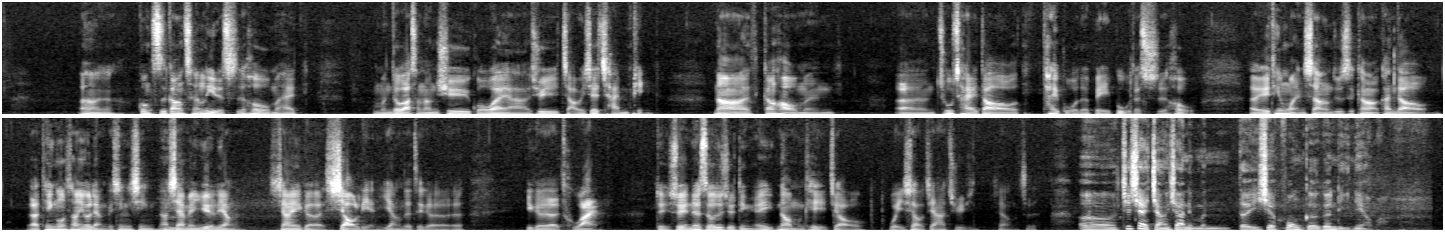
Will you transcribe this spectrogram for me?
呃公司刚成立的时候，我们还我们都要常常去国外啊，去找一些产品。那刚好我们嗯、出差到泰国的北部的时候，呃有一天晚上就是刚好看到呃天空上有两个星星，然后下面月亮像一个笑脸一样的这个一个图案。对，所以那时候就决定，哎，那我们可以叫微笑家居这样子。呃，接下来讲一下你们的一些风格跟理念吧。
